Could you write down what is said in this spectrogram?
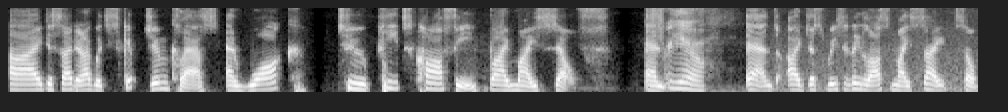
I decided I would skip gym class and walk to Peet's Coffee by myself. And for you. And I just recently lost my sight, so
